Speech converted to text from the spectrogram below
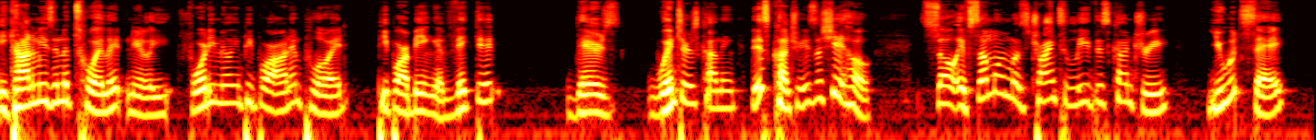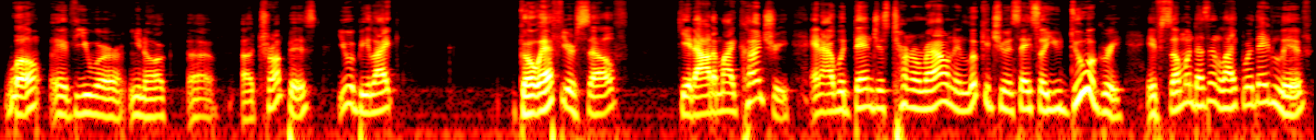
economy is in the toilet. Nearly 40 million people are unemployed. People are being evicted. There's winter's coming. This country is a shithole. So if someone was trying to leave this country, you would say, well, if you were, you know, a, a Trumpist, you would be like, go F yourself, get out of my country. And I would then just turn around and look at you and say, so you do agree. If someone doesn't like where they live,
